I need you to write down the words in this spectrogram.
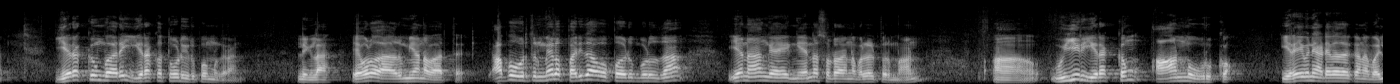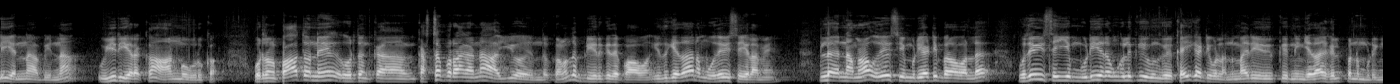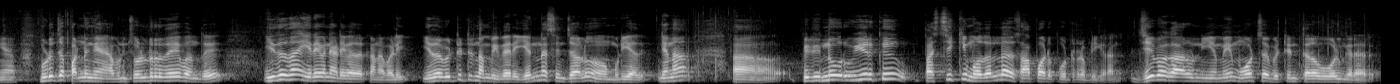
இறக்கும் வரை இறக்கத்தோடு இருப்போம்ங்கிறாங்க இல்லைங்களா? எவ்வளோ அருமையான வார்த்தை. அப்போ ஒருத்தர் மேலே பரிதாபப்படும் பொழுது தான் ஏன்னா அங்கே இங்கே என்ன சொல்கிறாங்கன்னா வள்ளல் பெருமான் உயிர் இறக்கம் ஆன்ம உருக்கம். இறைவனை அடைவதற்கான வழி என்ன அப்படின்னா உயிர் இறக்கம் ஆன்ம உருக்கம். ஒருத்தவங்க பார்த்தோன்னே ஒருத்தங்க க கஷ்டப்படுறாங்கன்னா ஐயோ இந்த குழந்தை இப்படி இருக்குதே பாவம். இதுக்கு ஏதாவது நம்ம உதவி செய்யலாமே. இல்லை நம்மளால் உதவி செய்ய முடியாட்டி பரவாயில்ல. உதவி செய்ய முடிகிறவங்களுக்கு இவங்க கை காட்டி விடலாம். இந்த மாதிரி இருக்குது நீங்கள் ஏதாவது ஹெல்ப் பண்ண முடியுங்க. முடிஞ்சால் பண்ணுங்க அப்படின்னு சொல்கிறதே வந்து இதுதான் இறைவனை அடைவதற்கான வழி. இதை விட்டுட்டு நம்ம வேறு என்ன செஞ்சாலும் முடியாது. ஏன்னா இன்னொரு உயிருக்கு பசிக்கு முதல்ல சாப்பாடு போட்டுரு அப்படிங்கிறாங்க. ஜீவகாருண்யமே மோட்ச விட்டின் திறவுகோள்ங்கிறாரு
